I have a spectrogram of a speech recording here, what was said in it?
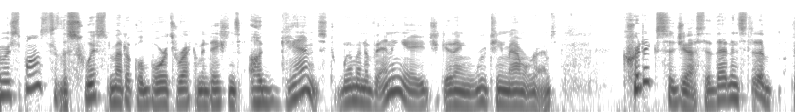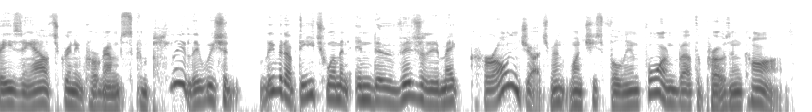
response to the Swiss Medical Board's recommendations against women of any age getting routine mammograms, critics suggested that instead of phasing out screening programs completely, we should leave it up to each woman individually to make her own judgment once she's fully informed about the pros and cons.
